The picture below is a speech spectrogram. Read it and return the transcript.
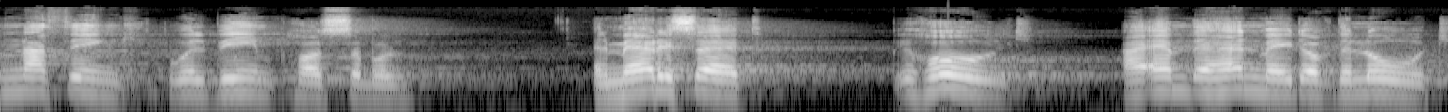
nothing will be impossible. And Mary said, Behold, I am the handmaid of the Lord.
